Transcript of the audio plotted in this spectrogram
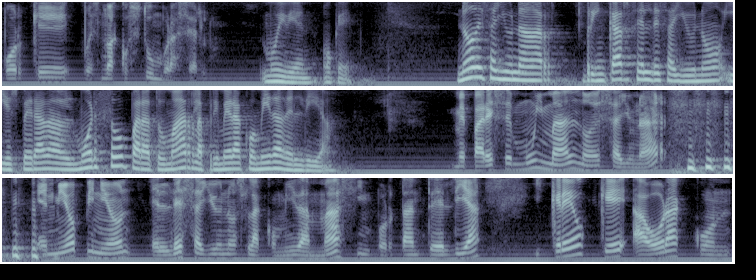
porque pues no acostumbro a hacerlo. Muy bien, ok. No desayunar, brincarse el desayuno y esperar al almuerzo para tomar la primera comida del día. Me parece muy mal no desayunar. En mi opinión, el desayuno es la comida más importante del día y creo que ahora con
